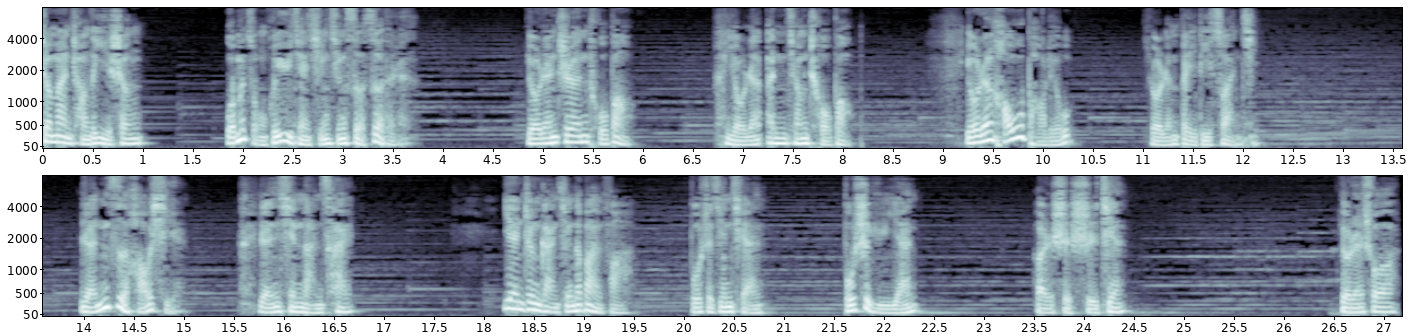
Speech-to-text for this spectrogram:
这漫长的一生，我们总会遇见形形色色的人，有人知恩图报，有人恩将仇报，有人毫无保留，有人背地算计。人字好写，人心难猜。验证感情的办法，不是金钱，不是语言，而是时间。有人说，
